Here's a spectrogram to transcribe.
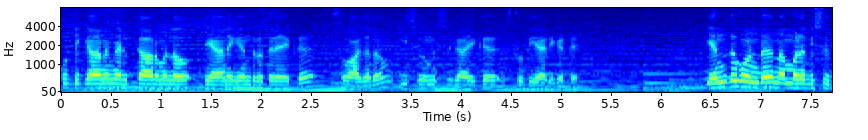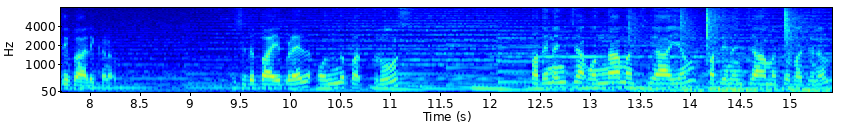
കുട്ടിക്കാനം എൽക്കാർമലോ ധ്യാന കേന്ദ്രത്തിലേക്ക് സ്വാഗതം. ഈശോ മിശിഹായ്ക്ക് സ്തുതിയായിരിക്കട്ടെ. എന്തുകൊണ്ട് നമ്മൾ വിശുദ്ധി പാലിക്കണം? വിശുദ്ധ ബൈബിളിൽ ഒന്ന് പത്രോസ് പതിനഞ്ച് ഒന്നാം അധ്യായം പതിനഞ്ചാമത്തെ വചനം.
